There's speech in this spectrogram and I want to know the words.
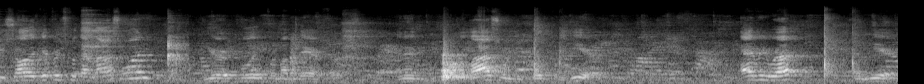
You saw the difference with that last one? You're pulling from up there first. And then the last one you pull from here. Every rep from here.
